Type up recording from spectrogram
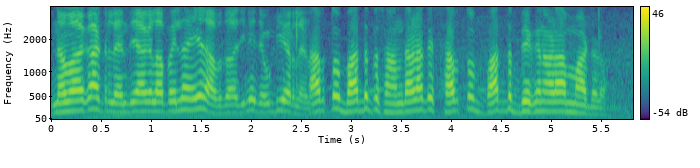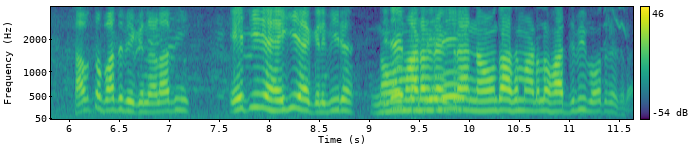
ਨਵਾਂ ਘੱਟ ਲੈਂਦੇ ਅਗਲਾ ਪਹਿਲਾਂ ਇਹ ਲੱਭਦਾ ਜਿਹਨੇ ਜੌਂਡੀਅਰ ਲੈਣਾ। ਸਭ ਤੋਂ ਵੱਧ ਪਸੰਦ ਵਾਲਾ ਤੇ ਸਭ ਤੋਂ ਵੱਧ ਵਿਕਣ ਵਾਲਾ ਮਾਡਲ ਸਭ ਤੋਂ ਵੱਧ ਵਿਕਣ ਵਾਲਾ ਵੀ ਇਹ ਚੀਜ਼ ਹੈਗੀ ਆ ਗਲਵੀਰ 9 ਮਾਡਲ ਟਰੈਕਟਰ ਹੈ 9 10 ਮਾਡਲ ਅੱਜ ਵੀ ਬਹੁਤ ਵਿਕਦਾ।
